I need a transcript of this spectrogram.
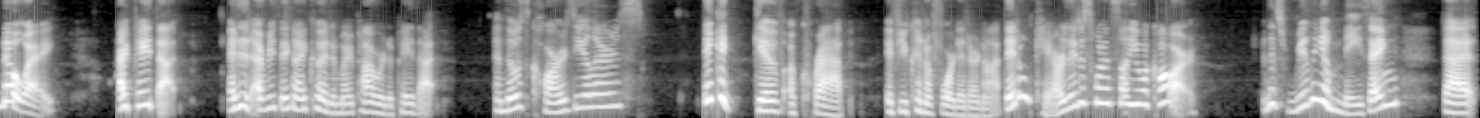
No way. I paid that. I did everything I could in my power to pay that. And those car dealers, they could give a crap if you can afford it or not. They don't care. They just want to sell you a car. And it's really amazing that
